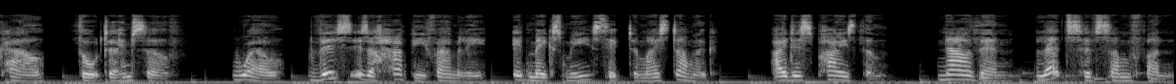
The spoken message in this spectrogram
Cal thought to himself, Well, this is a happy family, it makes me sick to my stomach. I despise them. Now then, let's have some fun.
